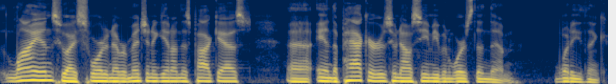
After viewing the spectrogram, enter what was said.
Lions, who I swore to never mention again on this podcast, uh, and the Packers, who now seem even worse than them. What do you think?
